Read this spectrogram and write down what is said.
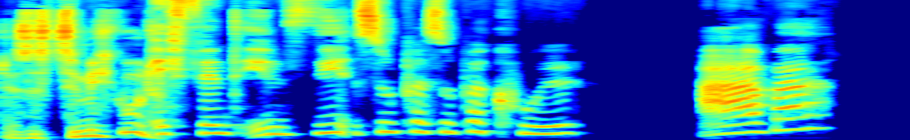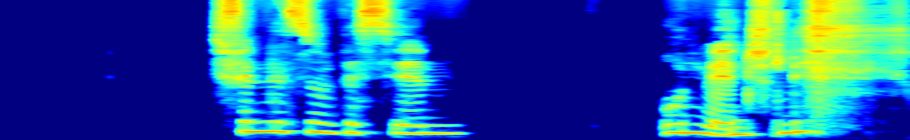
Das ist ziemlich gut. Ich finde ihn super, super cool. Aber ich finde es so ein bisschen unmenschlich,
